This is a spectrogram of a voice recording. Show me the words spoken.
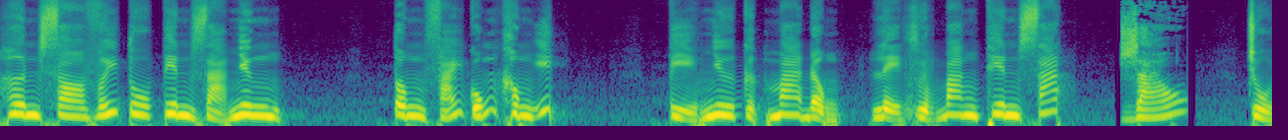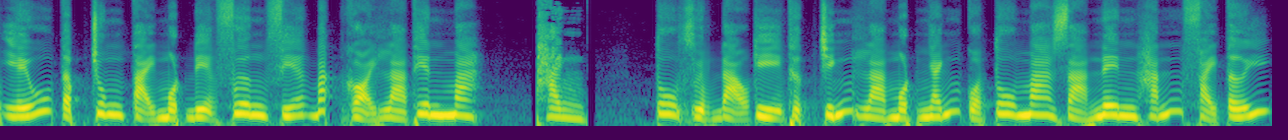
hơn so với tu tiên giả nhưng tông phái cũng không ít. Tỉ như cực ma động, lệ vượt bang thiên sát, giáo. Chủ yếu tập trung tại một địa phương phía bắc gọi là thiên ma, thành. Tu vượt đạo kỳ thực chính là một nhánh của tu ma giả nên hắn phải tới.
